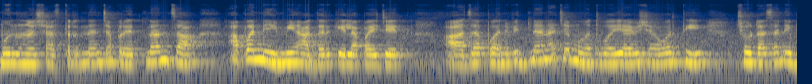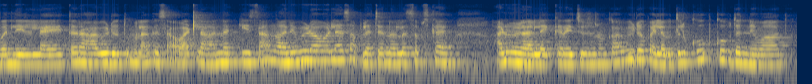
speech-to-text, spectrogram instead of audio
म्हणूनच शास्त्रज्ञांच्या प्रयत्नांचा आपण नेहमी आदर केला पाहिजेत. आज आपण विज्ञानाचे महत्त्व या विषयावरती छोटासा निबंध लिहिलेला आहे. तर हा व्हिडिओ तुम्हाला कसा वाटला नक्की सांगा आणि व्हिडिओ आवडल्यास आपल्या चॅनलला सबस्क्राईब आणि व्हिडिओला लाईक करायचं विसरू नका. व्हिडिओ पाहिल्याबद्दल खूप खूप धन्यवाद.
